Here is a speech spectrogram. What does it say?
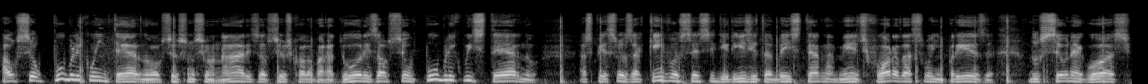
ao seu público interno, aos seus funcionários, aos seus colaboradores, ao seu público externo, as pessoas a quem você se dirige também externamente, fora da sua empresa, do seu negócio.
